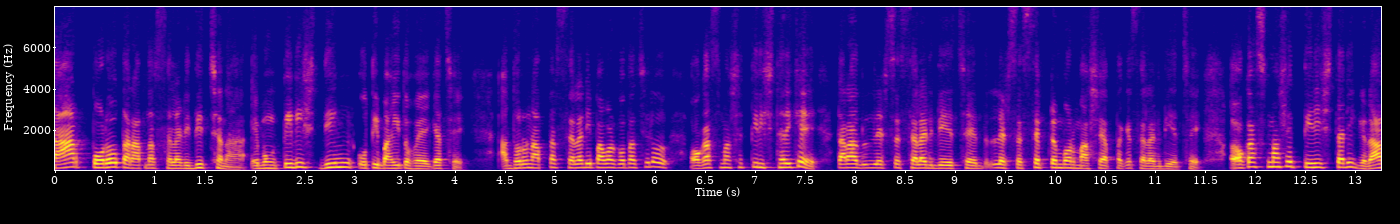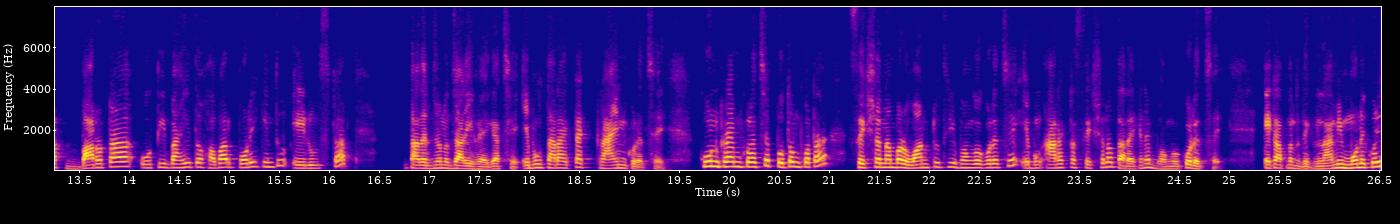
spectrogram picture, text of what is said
তারপরেও তারা আপনার স্যালারি দিচ্ছে না এবং তিরিশ দিন অতিবাহিত হয়ে গেছে। আর ধরুন আপনার স্যালারি পাওয়ার কথা ছিল, অগাস্ট মাসের তিরিশ তারিখে তারা লেটসে স্যালারি দিয়েছে লেটসে সেপ্টেম্বর মাসে আপনাকে স্যালারি দিয়েছে। অগাস্ট মাসের তিরিশ তারিখ রাত বারোটা অতিবাহিত হবার পরেই কিন্তু এই রুলসটা তাদের জন্য জারি হয়ে গেছে এবং তারা একটা ক্রাইম করেছে। কোন ক্রাইম করেছে? প্রথম কথা section number one two three ভঙ্গ করেছে এবং আরেকটা সেকশনও তারা এখানে ভঙ্গ করেছে। এটা আপনারা দেখলেন। আমি মনে করি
